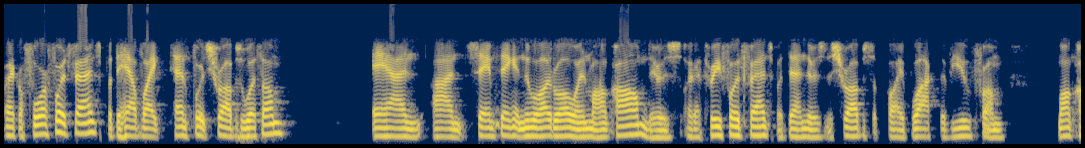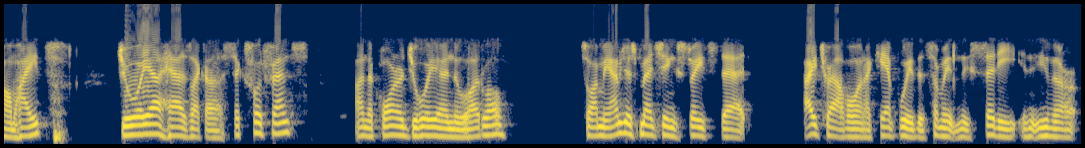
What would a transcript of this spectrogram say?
like a four foot fence, but they have like ten foot shrubs with them. And on same thing at New Ludlow and Montcalm, there's like a three foot fence, but then there's the shrubs that probably block the view from Montcalm Heights. Julia has like a six foot fence on the corner of Julia and New Ludlow. So I mean, I'm just mentioning streets that I travel, and I can't believe that somebody in the city and even our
